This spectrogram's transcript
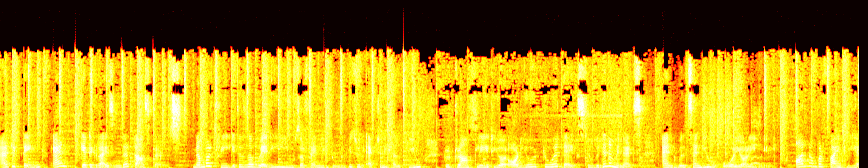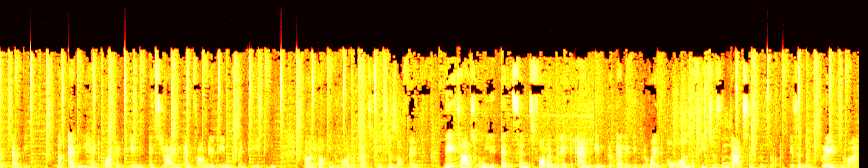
editing and categorizing the transcripts. Number three, it is a very user-friendly tool which will actually help you to translate your audio to a text within a minute and will send you over your email. On number five, we have Abby. Now, Abby headquartered in Israel and founded in 2018. Now, I'll talking about the best features of it. They charge only 10 cents for a minute and in totality provide all the features in that simple plan. Isn't it great one?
